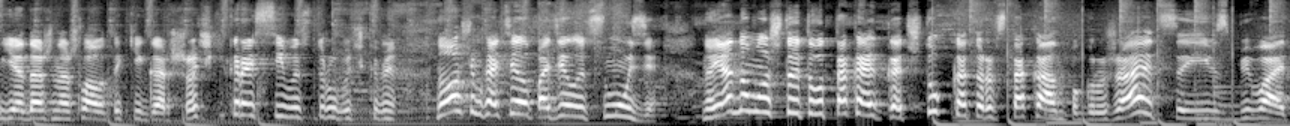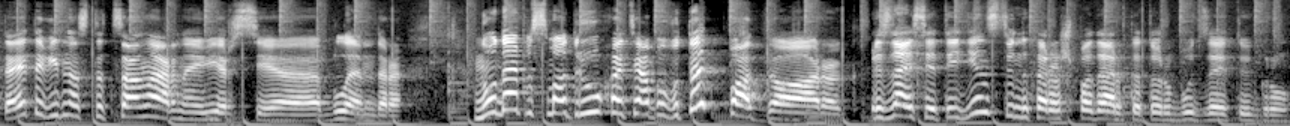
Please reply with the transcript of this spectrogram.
я даже нашла вот такие горшочки красивые с трубочками. Ну, в общем, хотела поделать смузи. Но я думала, что это вот такая какая-то штука, которая в стакан погружается и взбивает. А это, видно, стационарная версия блендера. Ну, дай посмотрю хотя бы. Вот это подарок. Признайся, это единственный хороший подарок, который будет за эту игру?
